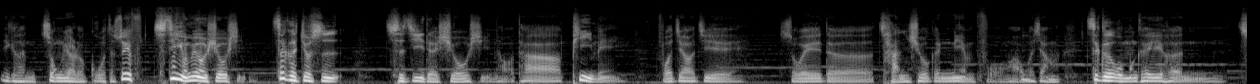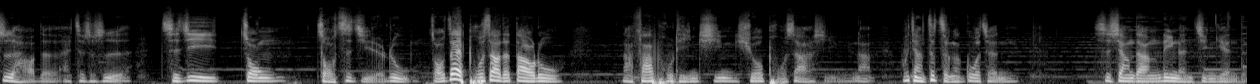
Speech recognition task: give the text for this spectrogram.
一个很重要的过程。所以慈济有没有修行？这个就是慈济的修行哈，它媲美佛教界所谓的禅修跟念佛哈。我想这个我们可以很自豪的，哎，这就是慈济中走自己的路，走在菩萨的道路，那发菩提心、修菩萨行，那我讲这整个过程。是相当令人惊艳的。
